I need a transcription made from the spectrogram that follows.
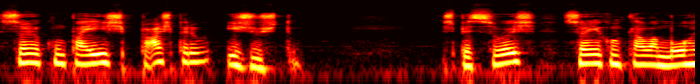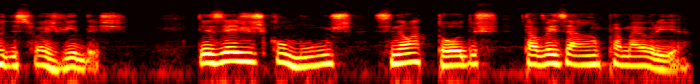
sonham com um país próspero e justo. As pessoas sonham encontrar o amor de suas vidas. Desejos comuns, se não a todos, talvez a ampla maioria.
